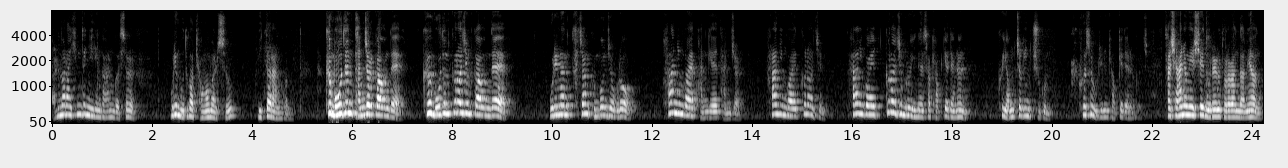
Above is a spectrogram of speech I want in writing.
얼마나 힘든 일인가 하는 것을 우리 모두가 경험할 수 있다라는 겁니다. 그 모든 단절 가운데, 그 모든 끊어짐 가운데 우리는 가장 근본적으로 하나님과의 관계의 단절, 하나님과의 끊어짐, 하나님과의 끊어짐으로 인해서 겪게 되는 그 영적인 죽음, 그것을 우리는 겪게 되는 거죠. 다시 한영애 씨의 노래로 돌아간다면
